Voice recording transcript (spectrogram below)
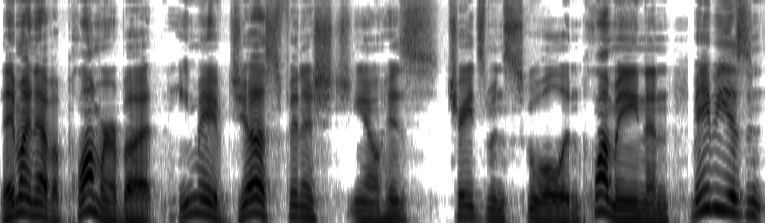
they might have a plumber, but he may have just finished, you know, his tradesman school in plumbing and maybe isn't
